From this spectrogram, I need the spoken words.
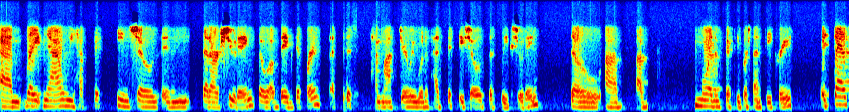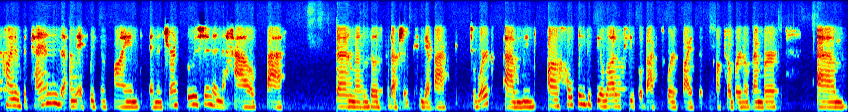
Um, right now, we have 15 shows in that are shooting, so a big difference. At this time last year, we would have had 50 shows this week shooting, so uh, a more than 50% decrease. It does kind of depend on if we can find an insurance solution and how fast some of those productions can get back to work. Um, we are hoping to see a lot of people back to work by October, November, um,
